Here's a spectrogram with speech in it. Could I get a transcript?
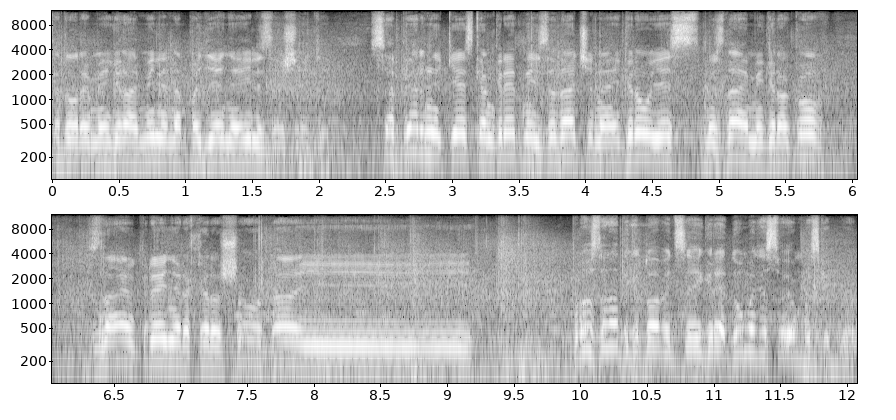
который мы играем или нападение, или защите. Соперник есть конкретные задачи на игру, есть, мы знаем игроков, знаем тренера хорошо, да, и просто надо готовиться к игре, думать о своем баскетболе.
